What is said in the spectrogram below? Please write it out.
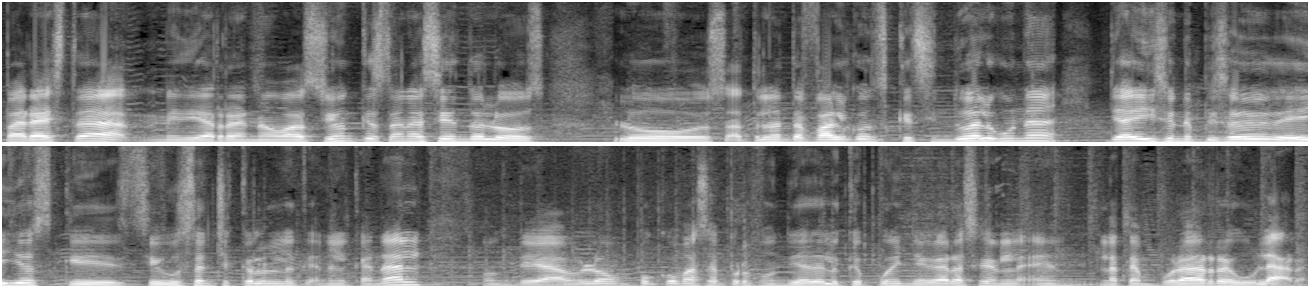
para esta media renovación que están haciendo los, los Atlanta Falcons, que sin duda alguna ya hice un episodio de ellos que si gustan checarlo en el, canal, donde hablo un poco más a profundidad de lo que pueden llegar a hacer en la, en la temporada regular.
